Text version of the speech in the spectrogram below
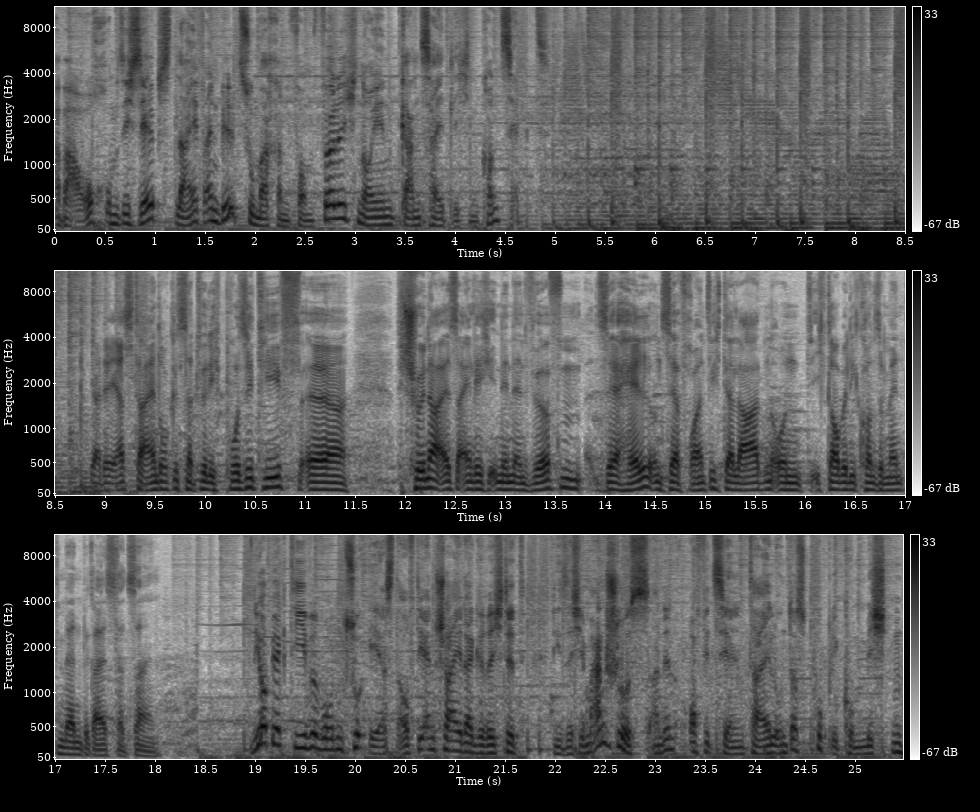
aber auch um sich selbst live ein Bild zu machen vom völlig neuen, ganzheitlichen Konzept. Ja, der erste Eindruck ist natürlich positiv. Äh, schöner als eigentlich in den Entwürfen. Sehr hell und sehr freundlich der Laden und ich glaube, die Konsumenten werden begeistert sein. Die Objektive wurden zuerst auf die Entscheider gerichtet, die sich im Anschluss an den offiziellen Teil und das Publikum mischten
